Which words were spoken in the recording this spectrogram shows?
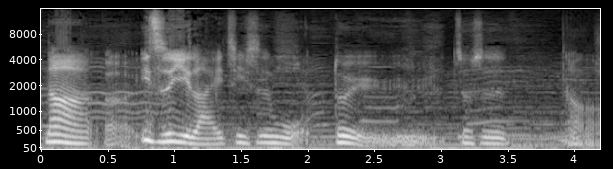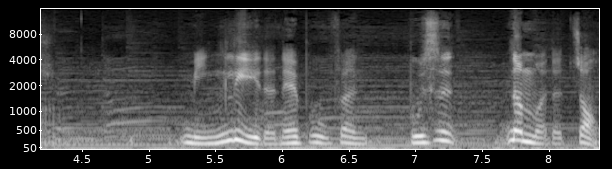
那呃，一直以来，其实我对于就是呃名利的那部分不是那么的重。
